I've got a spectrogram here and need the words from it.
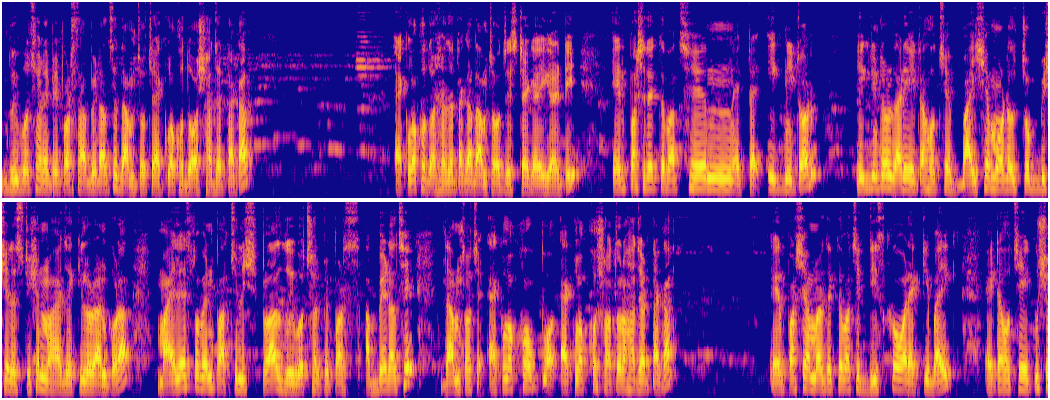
দুই বছরের পেপার সাবমিট আছে, দাম হচ্ছে এক লক্ষ দশ হাজার টাকা। এক লক্ষ দশ হাজার টাকা, দাম হচ্ছে স্ট্রাইকার এই গাড়িটি। এর পাশে দেখতে পাচ্ছেন একটা ইগনিটর ইগনিটর গাড়ি, এটা হচ্ছে বাইশে মডেল চব্বিশের স্টেশন নয় হাজার কিলো রান করা। মাইলেজ পাবেন পাঁচচল্লিশ প্লাস দুই বছর পেপার আপডেট আছে, দাম হচ্ছে এক লক্ষ এক লক্ষ সতেরো হাজার টাকা। এর পাশে আমরা দেখতে পাচ্ছি ডিসকভার একটি বাইক এটা হচ্ছে একুশে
